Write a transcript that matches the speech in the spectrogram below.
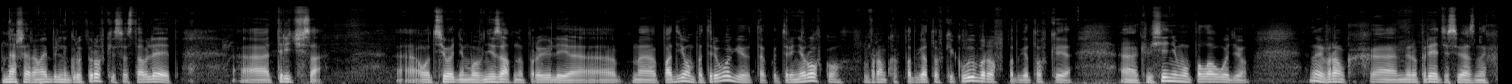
нашей аэромобильной группировки составляет 3 э, часа. Э, вот сегодня мы внезапно провели э, э, подъем по тревоге, такую тренировку в рамках подготовки к выборам, подготовки к весеннему половодью, ну и в рамках мероприятий, связанных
